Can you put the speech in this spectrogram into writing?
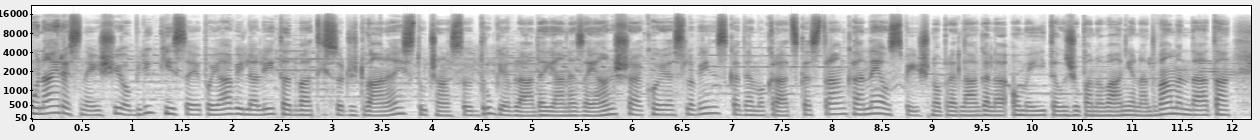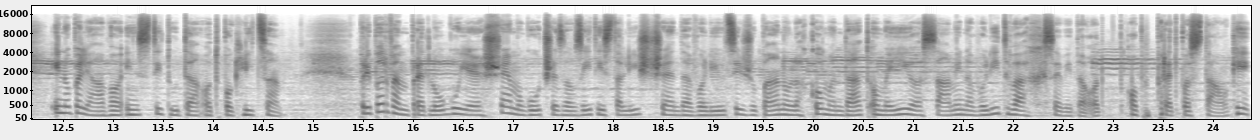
V najresnejši obliki se je pojavila leta 2012 v času druge vlade Jana Zajanša, ko je Slovenska demokratska stranka neuspešno predlagala omejitev županovanja na dva mandata in upeljavo instituta od poklica. Pri prvem predlogu je še mogoče zauzeti stališče, da voljivci županu lahko mandat omejijo sami na volitvah, seveda ob predpostavki,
